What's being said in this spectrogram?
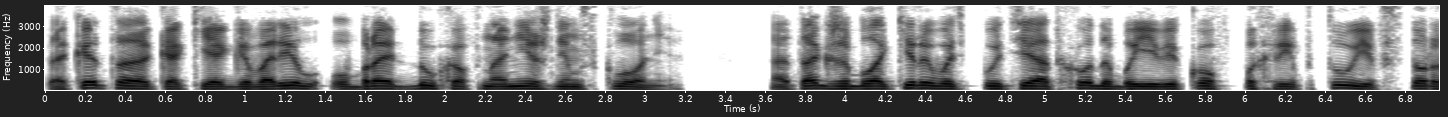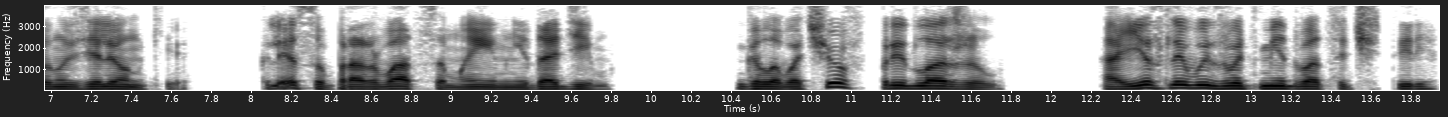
так это, как я говорил, убрать духов на нижнем склоне, а также блокировать пути отхода боевиков по хребту и в сторону Зеленки. К лесу прорваться мы им не дадим. Головачев предложил. А если вызвать Ми-24?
